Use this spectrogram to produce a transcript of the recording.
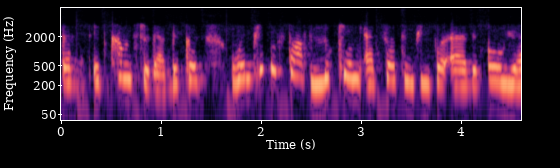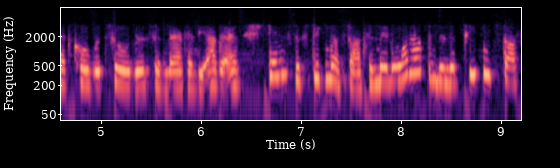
that it comes to that because when people start looking at certain people as if oh you had COVID, so this and that and the other, and hence the stigma starts. And then what happens is that people start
